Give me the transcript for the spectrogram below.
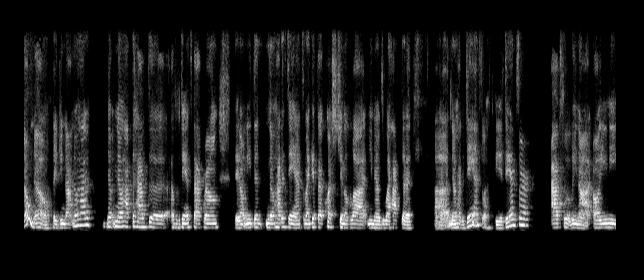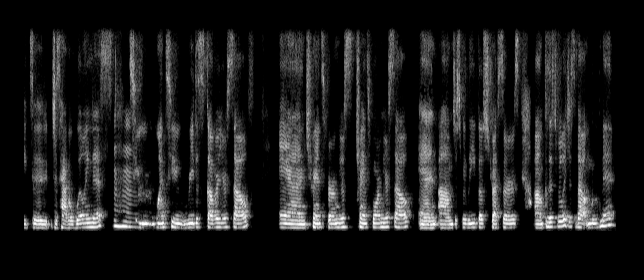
Oh no. They do not know how to know, know have to have the of a dance background. They don't need to know how to dance. And i get that question a lot you know do i have to uh, know how to dance? Do i have to be a dancer? Absolutely not. All you need to just have a willingness mm-hmm. to want to rediscover yourself and transform your transform yourself and um, just relieve those stressors because um, it's really just about movement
